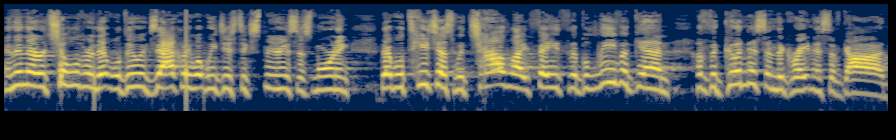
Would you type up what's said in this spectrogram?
And then there are children that will do exactly what we just experienced this morning, that will teach us with childlike faith to believe again of the goodness and the greatness of God.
